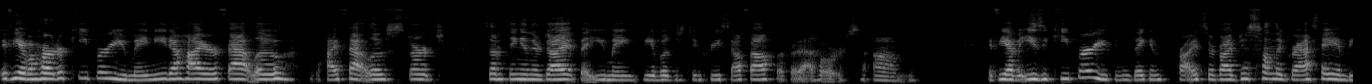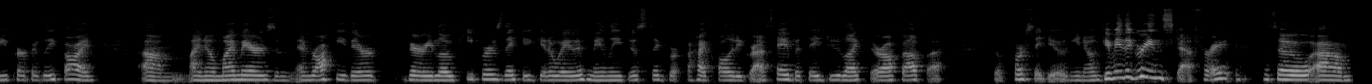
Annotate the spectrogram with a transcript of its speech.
if you have a harder keeper you may need a higher fat low high fat low starch something in their diet but you may be able to just increase alfalfa for that horse um, if you have an easy keeper you can they can probably survive just on the grass hay and be perfectly fine um, i know my mares and, and rocky they're very low keepers they could get away with mainly just a gr- high quality grass hay but they do like their alfalfa so of course they do. You know, give me the green stuff, right? So um,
